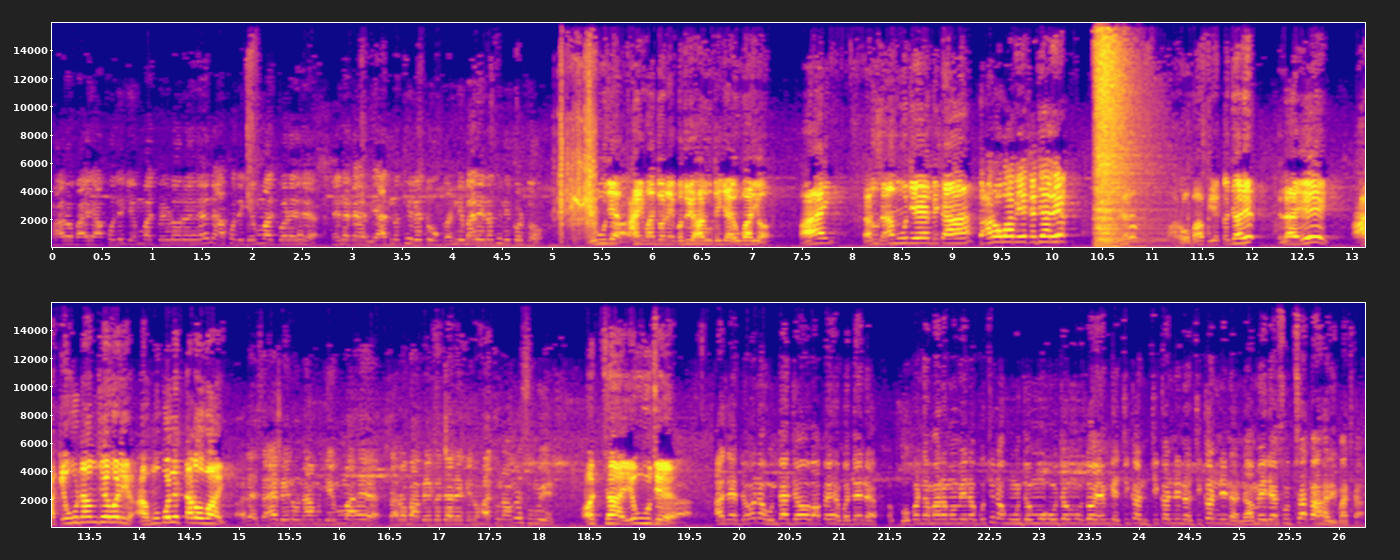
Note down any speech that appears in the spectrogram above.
મારો ભાઈ આખો દી ગેમમાં જ પડ્યો રહે ને આખો દી ગેમમાં જ પડે છે એને કાંઈ યાદ નથી રહેતું ઘરની બારે નથી નીકળતો. એવું છે કાંઈ વાંધો નહીં બધું સારું થઈ જાય ઊભા રહ્યો. ભાઈ તારું નામ શું છે બેટા? તારો બાપ એક હજાર એક. મારો બાપ એક હજાર એક? એલા એ આ કેવું નામ છે વળી? આ હું બોલે તારો ભાઈ? અરે સાહેબ એનું નામ ગેમમાં છે. તારો બાપ એક હજાર એક એનું સાચું નામ છે સુમિત. અચ્છા એવું છે. આજે સાહેબ ને ઊંધા જવાબ આપે છે બધાને. બપોરના મારા મમ્મીને પૂછ્યું ને હું જમું હું જમું તો એમ કે chicken chicken dinner chicken dinner નામે રહ્યા શુદ્ધ શાકાહારી પાછા.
